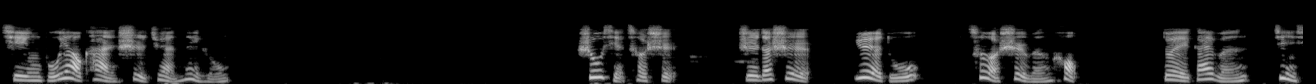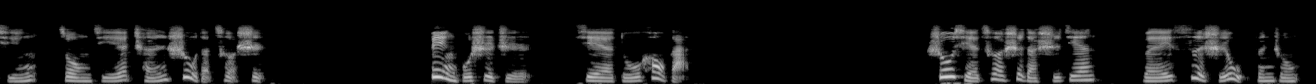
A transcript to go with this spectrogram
请不要看试卷内容。书写测试指的是阅读测试文后。对该文进行总结陈述的测试，并不是指写读后感。书写测试的时间为四十五分钟。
